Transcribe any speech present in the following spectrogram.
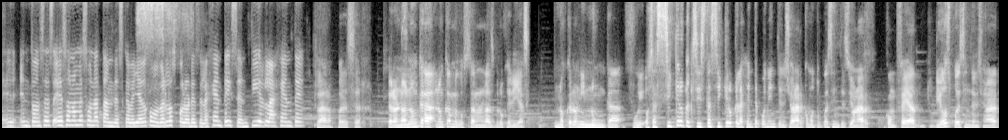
e- entonces eso no me suena tan descabellado como ver los colores de la gente y sentir la gente. Claro, puede ser. Pero no, Sí. nunca, nunca me gustaron las brujerías. No creo ni nunca fui. O sea, sí creo que exista, sí creo que la gente puede intencionar como tú puedes intencionar con fe a tu Dios, puedes intencionar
